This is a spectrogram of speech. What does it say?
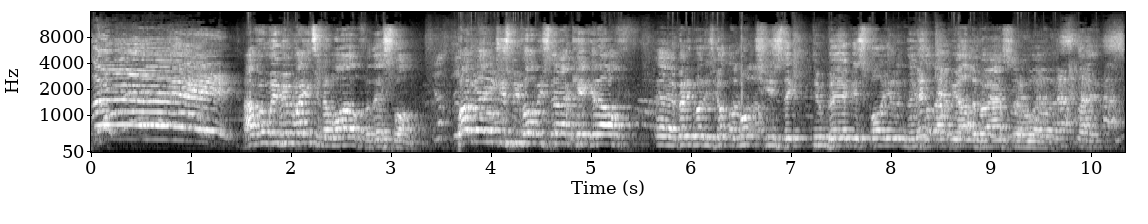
Hey! Haven't we been waiting a while for this one? By the way, just before we start kicking off, uh, if anybody's got the munchies, they do burgers for you and things like that behind the bar, so uh, let's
